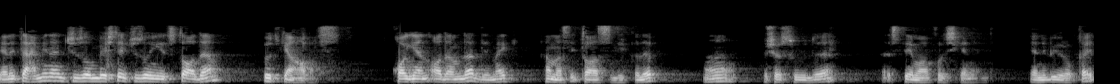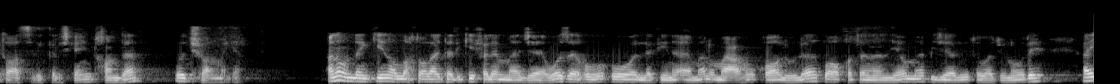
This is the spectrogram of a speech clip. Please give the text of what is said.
ya'ni taxminan uch yuz o'n beshta uch yuz o'n yettita odam o'tgan xolos qolgan odamlar demak hammasi itoatsizlik qilib o'sha suvni iste'mol qilishgan endi ya'ni buyruqqa itoatsizlik qilishgan imtihondan o'tisholmagan ana undan keyin alloh taolo aytadiki هو الذين آمنوا معه قالوا لا طاقة لنا اليوم بجالوت وجنوده أي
